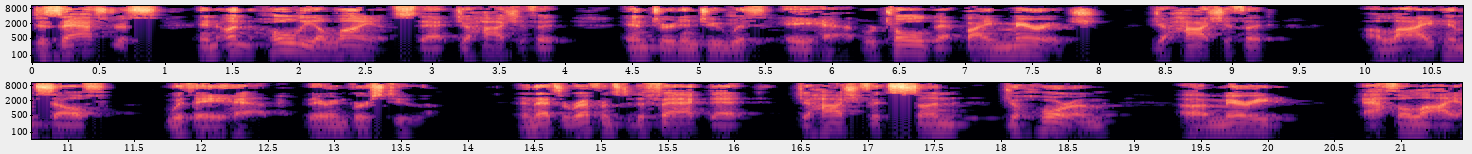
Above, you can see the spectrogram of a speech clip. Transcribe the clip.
disastrous and unholy alliance that Jehoshaphat entered into with Ahab. We're told that by marriage, Jehoshaphat allied himself with Ahab, there in verse 2. And that's a reference to the fact that Jehoshaphat's son Jehoram uh, married Athaliah,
